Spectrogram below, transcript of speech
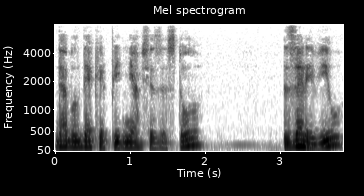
Даблдекер піднявся за столу, заревів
